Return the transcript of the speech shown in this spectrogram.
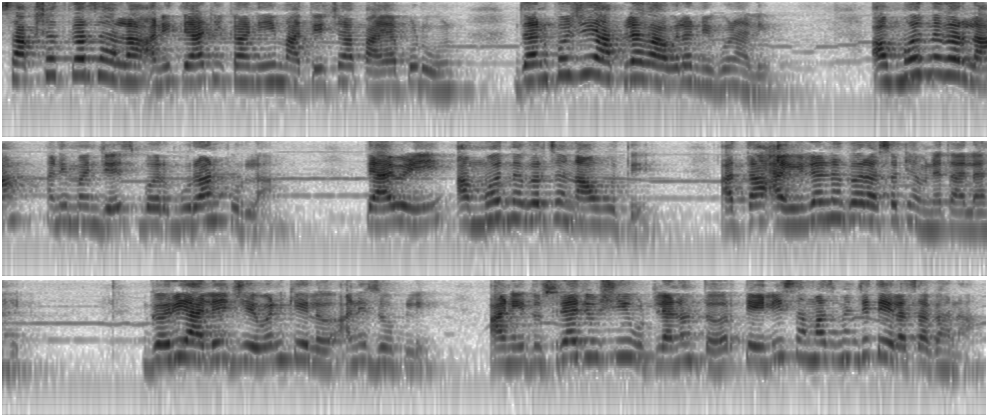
साक्षात्कार झाला आणि त्या ठिकाणी मातेच्या पाया पडून जानकोजी आपल्या गावाला निघून आले. अहमदनगरला आणि म्हणजेच बर बुरानपूरला त्यावेळी अहमदनगरचं नाव होते. आता अहिल्यानगर असं ठेवण्यात आलं आहे. घरी आले जेवण केलं आणि झोपले. आणि दुसऱ्या दिवशी उठल्यानंतर तेली समाज म्हणजे तेलाचा घाणा.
